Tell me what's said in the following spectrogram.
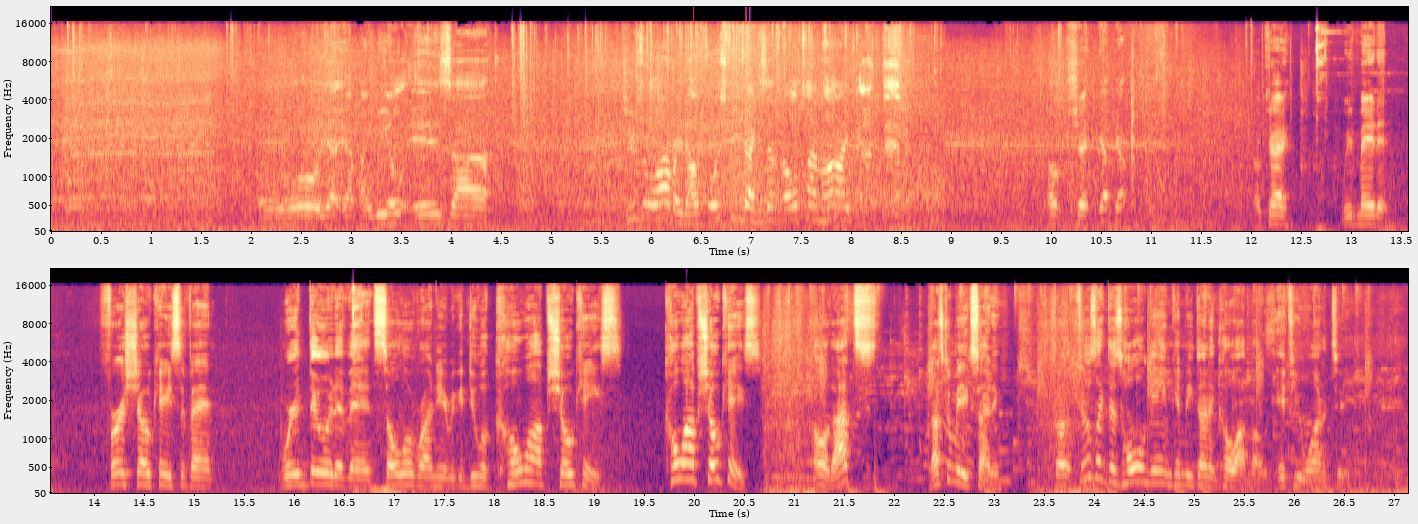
Oh, yeah, yeah. My wheel is, uh... it's using a lot right now. Force feedback is at an all-time high. God damn it. Oh, shit. Yep, yep. Okay. We've made it. First showcase event. We're doing it, man. Solo run here. We can do a co-op showcase. Co-op showcase. Oh, that's that's gonna be exciting. So it feels like this whole game can be done in co-op mode if you wanted to.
